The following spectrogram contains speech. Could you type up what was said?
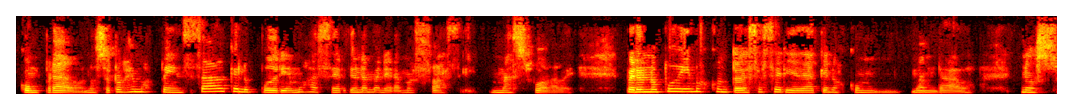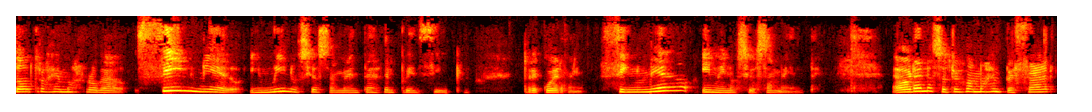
comprado, nosotros hemos pensado que lo podríamos hacer de una manera más fácil, más suave, pero no pudimos con toda esa seriedad que nos comandaba. Nosotros hemos rogado sin miedo y minuciosamente desde el principio Recuerden, sin miedo y minuciosamente. Ahora nosotros vamos a empezar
